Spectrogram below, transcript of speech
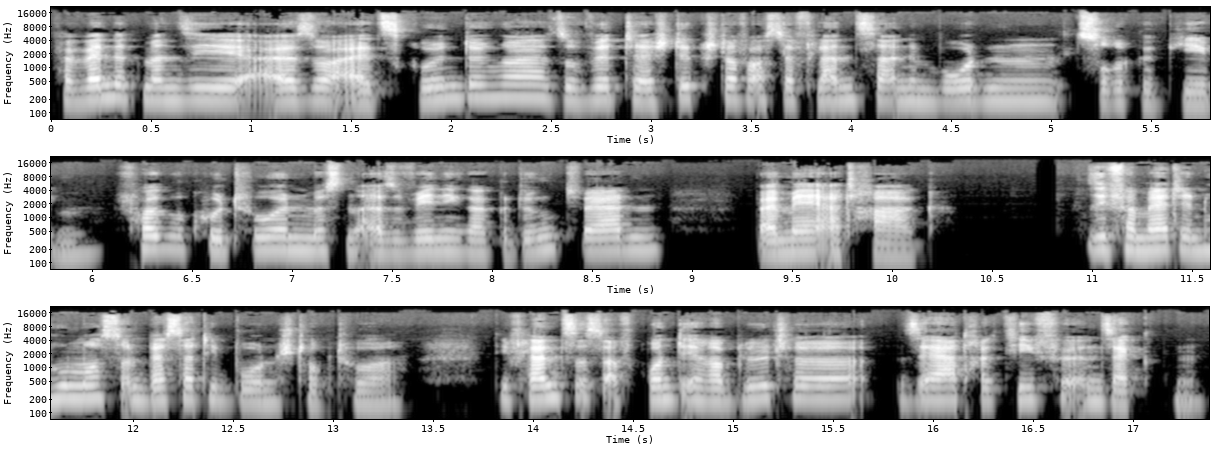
Verwendet man sie also als Gründünger, so wird der Stickstoff aus der Pflanze an den Boden zurückgegeben. Folgekulturen müssen also weniger gedüngt werden, bei mehr Ertrag. Sie vermehrt den Humus und bessert die Bodenstruktur. Die Pflanze ist aufgrund ihrer Blüte sehr attraktiv für Insekten.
